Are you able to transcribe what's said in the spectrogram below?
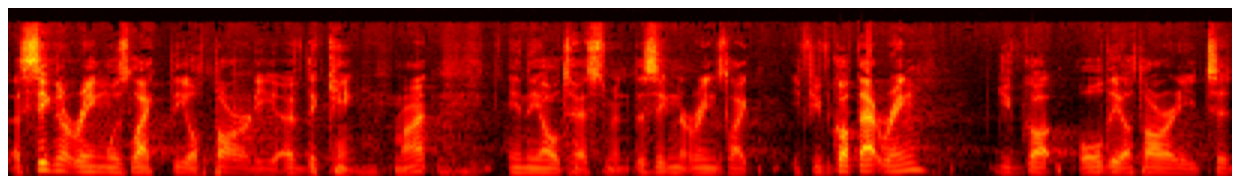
a signet ring was like the authority of the king, right? In the Old Testament. The signet ring's like, if you've got that ring, you've got all the authority to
